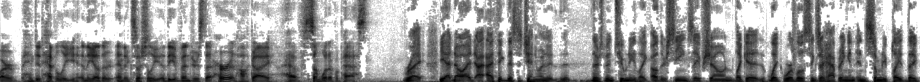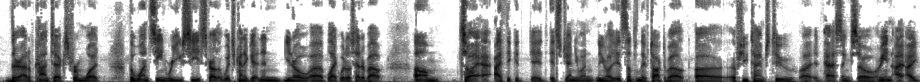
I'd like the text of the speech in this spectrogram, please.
are hinted heavily in the other, and especially the Avengers, that her and Hawkeye have somewhat of a past. Right. Yeah. No. I, I think this is genuine. There's been too many like other scenes they've shown, like a, like where those things are happening, and, and so many play like they're out of context from what the one scene where you see Scarlet Witch kind of getting in, you know, uh, Black Widow's head about. Um, so I, I- I think it, it, it's genuine. You know, it's something they've talked about uh, a few times too uh, in passing. So I mean, I, I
